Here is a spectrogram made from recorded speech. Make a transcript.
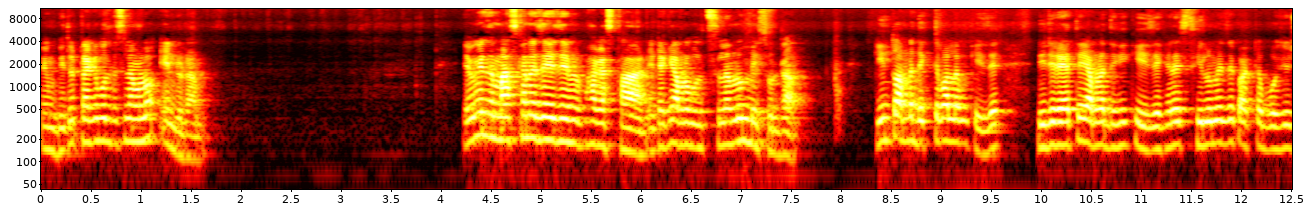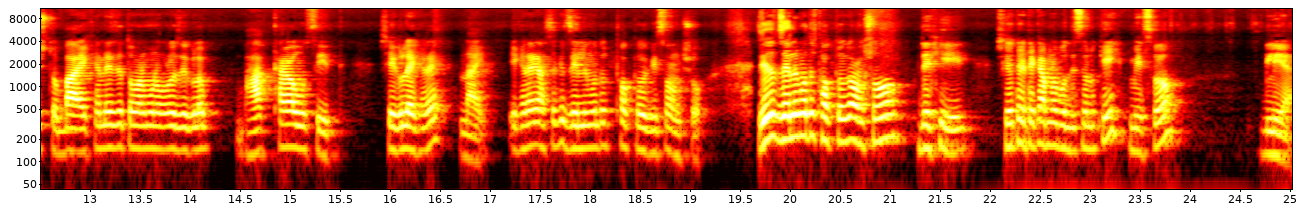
এবং ভিতরটাকে বলতেছিলাম হলো এন্ডোডাম এবং এই যে মাঝখানে যে যে ফাঁকা স্থান এটাকে আমরা বলতেছিলাম হলো মেসোড্রাম। কিন্তু আমরা দেখতে পারলাম কি যে নিজের এতে আমরা দেখি কি যে এখানে যে কয়েকটা বৈশিষ্ট্য বা এখানে যে তোমার মনে করো যেগুলো ভাগ থাকা উচিত, সেগুলো এখানে নাই। এখানে আছে কি জেলের মতো থকথকে কিছু অংশ। যেহেতু জেলের মতো থকথকে অংশ দেখি, সেহেতু এটাকে আমরা বলতেছিল কি? মেসো গ্লিয়া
